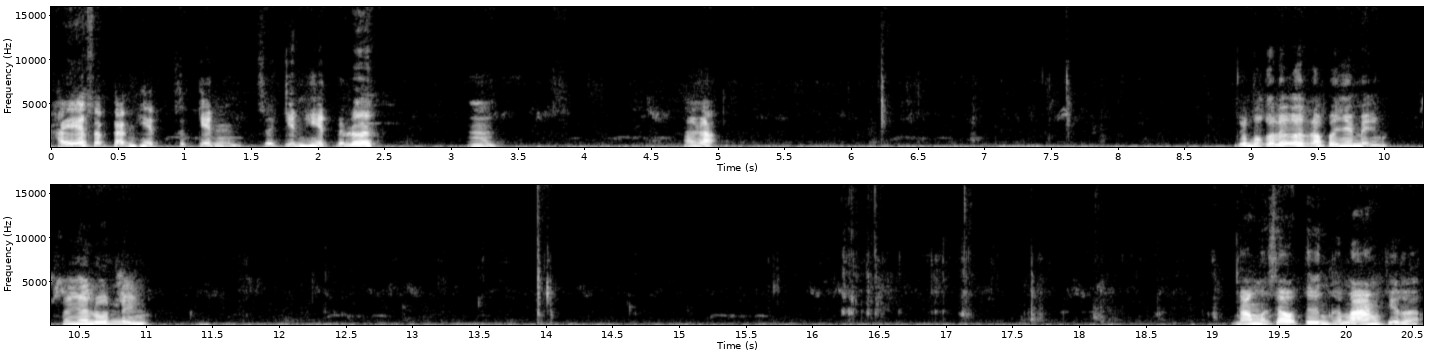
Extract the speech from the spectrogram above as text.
ไถสกันเฮ็ดสกินสกินเฮ็ดไปเลย อืมนั่นแหละ ก็บอกกันเลยเอิญแล้วพญเหม่งพญโลนเหม่งน้ำเหมือนเศร้าตื่นขึ้นมาจริงๆอะ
